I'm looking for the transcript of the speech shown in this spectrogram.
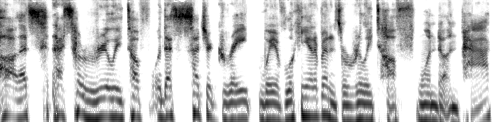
Oh, that's that's a really tough. That's such a great way of looking at it, and it's a really tough one to unpack.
